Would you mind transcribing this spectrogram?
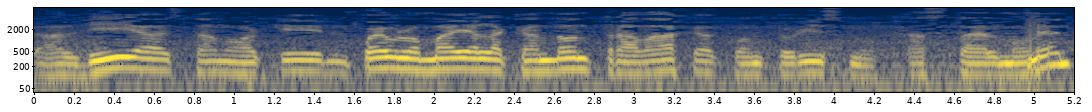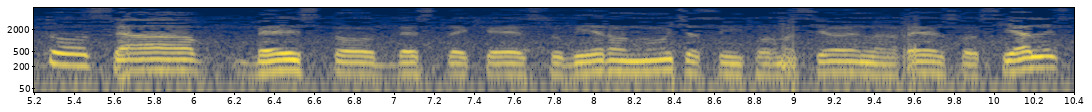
al día, estamos aquí, el pueblo Maya Lacandón trabaja con turismo. Hasta el momento se ha visto desde que subieron muchas informaciones en las redes sociales,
